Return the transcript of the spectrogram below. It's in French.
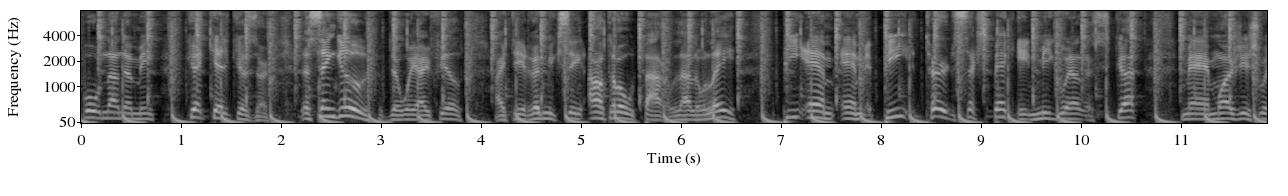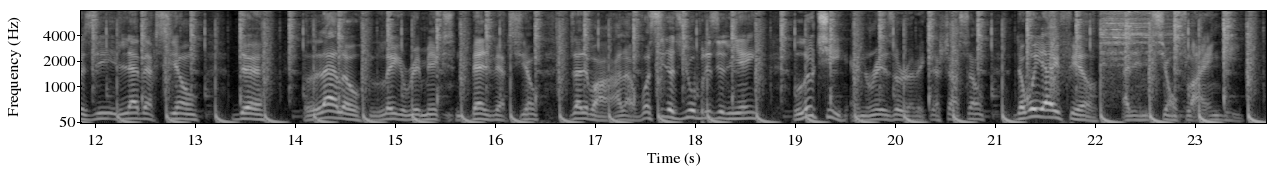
pour n'en nommer que quelques-uns. Le single The Way I Feel a été remixé entre autres par Lalolay, PMMP, Third Suspect et Miguel Scott, mais moi j'ai choisi la version de Lalo Lay Remix, une belle version. Vous allez voir. Alors voici le duo brésilien Lucci and Razor avec la chanson The Way I Feel à l'émission Flying Deep.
